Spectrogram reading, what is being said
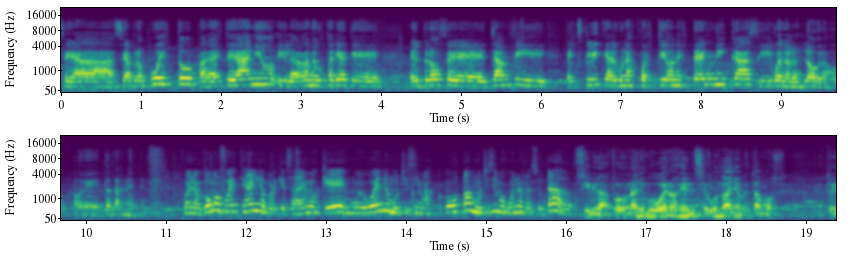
se, ha, se ha propuesto para este año y la verdad me gustaría que el profe Champi explique algunas cuestiones técnicas y, bueno, los logros eh, totalmente. Bueno, ¿cómo fue este año? Porque sabemos que es muy bueno, muchísimas copas, muchísimos buenos resultados. Sí, mira, fue un año muy bueno, es el segundo año que estamos, estoy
